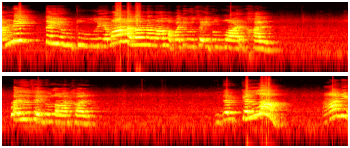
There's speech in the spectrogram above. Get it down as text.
அனைத்தையும் துல்லியமாக கவனமாக பதிவு செய்துள்ளார்கள். பதிவு செய்துள்ளார்கள். இதற்கெல்லாம் ஆணி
